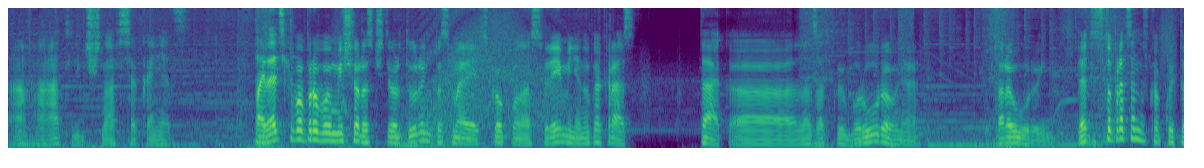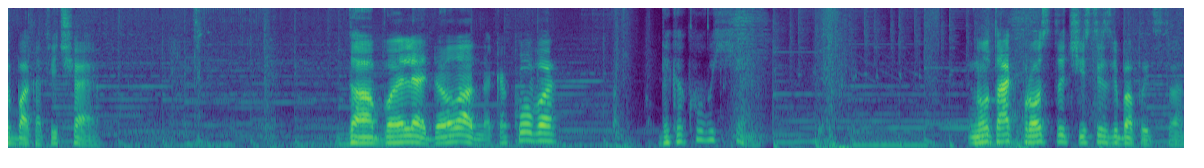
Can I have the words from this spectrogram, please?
Ага, отлично, все, конец. Давайте-ка попробуем еще раз четвертый уровень посмотреть, сколько у нас времени. Ну, как раз. Так, э, назад к выбору уровня. Второй уровень. Да это сто процентов какой-то баг, отвечаю. Да, блядь, да ладно, какого... Да какого хера? Ну так, просто чисто из любопытства.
